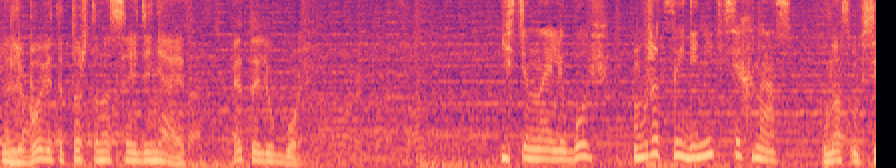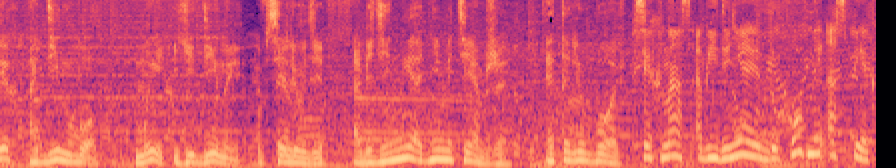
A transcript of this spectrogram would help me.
Любовь — это то, что нас соединяет. Это любовь. Истинная любовь может соединить всех нас. У нас у всех один Бог. Мы едины. Все люди объединены одним и тем же. Это любовь. Всех нас объединяет духовный аспект.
